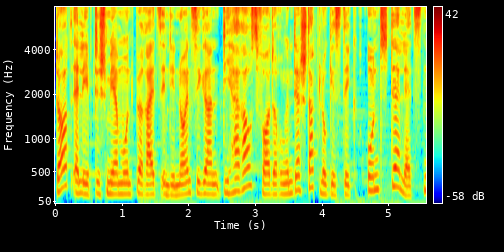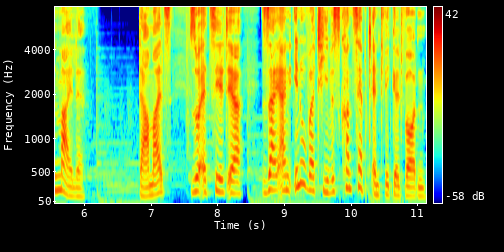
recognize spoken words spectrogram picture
Dort erlebte Schmermund bereits in den 90ern die Herausforderungen der Stadtlogistik und der letzten Meile. Damals, so erzählt er, sei ein innovatives Konzept entwickelt worden,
